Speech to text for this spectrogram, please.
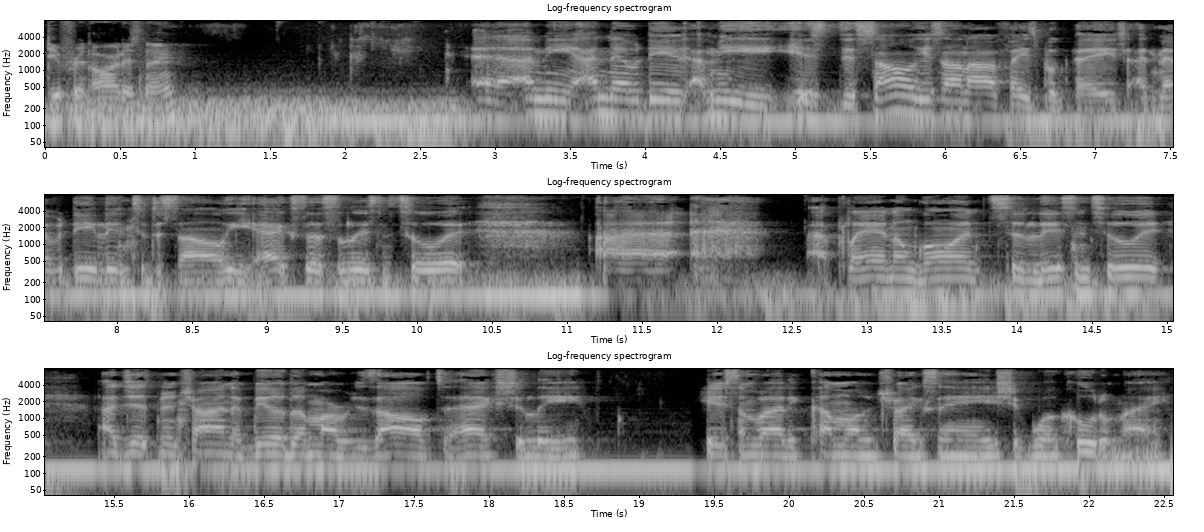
different artist name. Uh, I mean, I never did. I mean, it's the song is on our Facebook page. I never did listen to the song. He asked us to listen to it. I I plan on going to listen to it. I just been trying to build up my resolve to actually hear somebody come on the track saying it's your boy Cooter man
